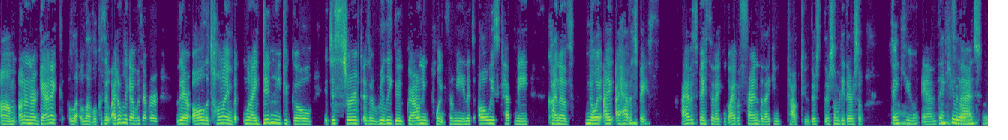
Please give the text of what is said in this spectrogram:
um, on an organic le- level because I don't think I was ever there all the time but when I did need to go it just served as a really good grounding point for me and it's always kept me kind of knowing I, I have a mm-hmm. space. I have a space that I can go I have a friend that I can talk to. There's there's somebody there so thank you and thank, thank you, you, for that. For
